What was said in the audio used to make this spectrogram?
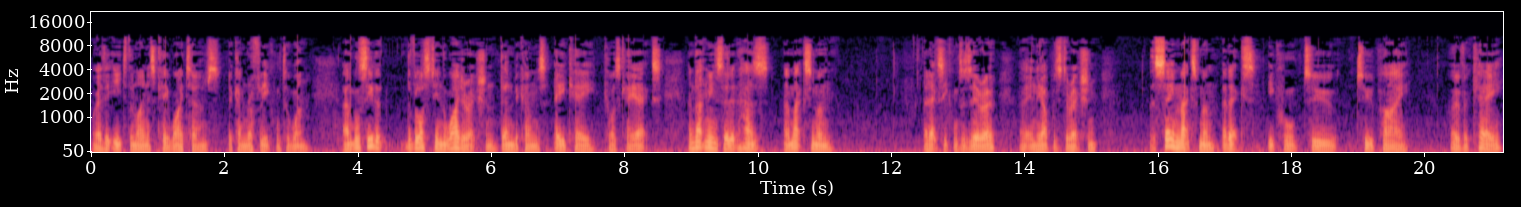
where the e to the minus ky terms become roughly equal to 1. Um, we'll see that the velocity in the y direction then becomes ak cos kx, and that means that it has a maximum at x equal to 0 uh, in the upwards direction, the same maximum at x equal to 2 pi over k,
